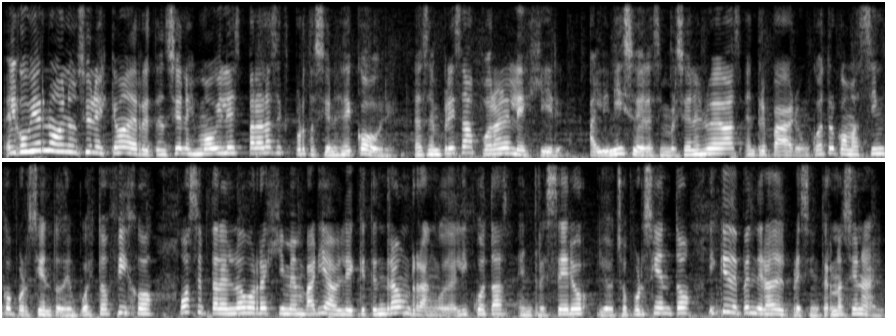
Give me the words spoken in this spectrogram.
El gobierno anunció un esquema de retenciones móviles para las exportaciones de cobre. Las empresas podrán elegir al inicio de las inversiones nuevas entre pagar un 4,5% de impuesto fijo o aceptar el nuevo régimen variable que tendrá un rango de alícuotas entre 0 y 8% y que dependerá del precio internacional.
